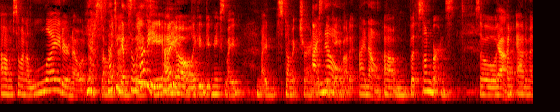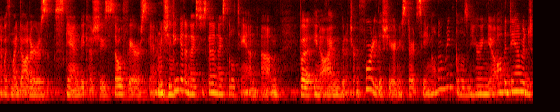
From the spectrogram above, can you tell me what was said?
Um, so on a lighter note, Yes, of that can get so heavy, safety, I know, like it, it makes my my stomach churn I just know. thinking about it. I know. Um, but sunburns. So Yeah. I'm adamant with my daughter's skin because she's so fair skin. I mean, Mm-hmm. she can get a nice, she's got a nice little tan. Um, but you know, I'm going to turn 40 this year, and you start seeing all the wrinkles and hearing you know, all the damage,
